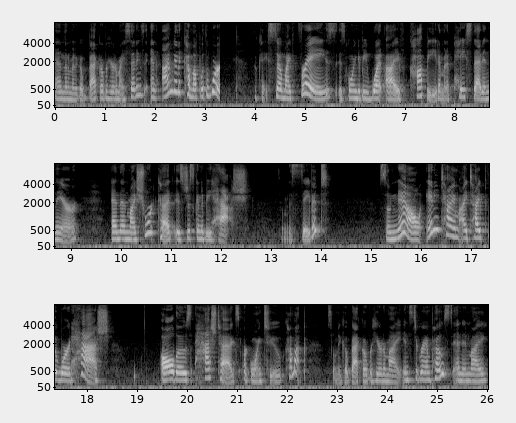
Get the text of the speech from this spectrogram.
And then I'm gonna go back over here to my settings and I'm gonna come up with a word. Okay, so my phrase is going to be what I've copied. I'm gonna paste that in there. And then my shortcut is just gonna be hash. So I'm gonna save it. So now, anytime I type the word hash, all those hashtags are going to come up. So let me go back over here to my Instagram post and in my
